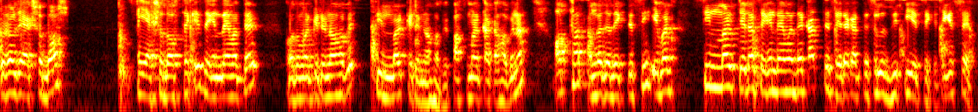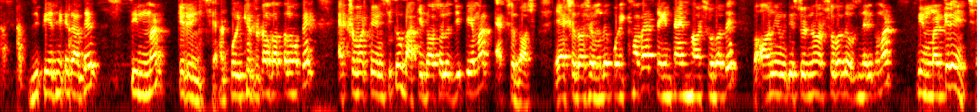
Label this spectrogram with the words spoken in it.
টোটাল যে একশো দশ, এই একশো দশ থেকে সেকেন্ড টাইমারদের কত মার্ক কেটে নেওয়া হবে? তিন মার্ক কেটে নেওয়া হবে, পাঁচ মার্ক কাটা হবে না। অর্থাৎ আমরা যা দেখতেছি, এবার তিন মার্ক যেটা সেকেন্ড টাইমারদের কাটতেছে, এটা কাটতেছিল জিপিএ থেকে, ঠিক আছে? জিপিএ থেকে তাদের তিন মার্ক কেটে নিচ্ছে। আর পরীক্ষা টোটাল কত হবে একশো মার্ক মার্কের এমসিকিউ বাকি দশ হলো জিপিএ মার্ক, একশো দশ। এই একশো দশের মধ্যে পরীক্ষা হবে, আর সেকেন্ড টাইম হওয়ার সুবাদে বা অনিয়মিত স্টুডেন্ট হওয়ার সুবাদে ওখান থেকে তোমার তিন মার্ক কেটে নিচ্ছে।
